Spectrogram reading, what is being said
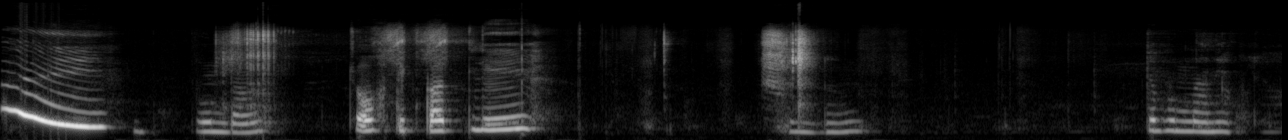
Ay, Bundan. Çok dikkatli. Bundan. De bundan yapılıyor.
